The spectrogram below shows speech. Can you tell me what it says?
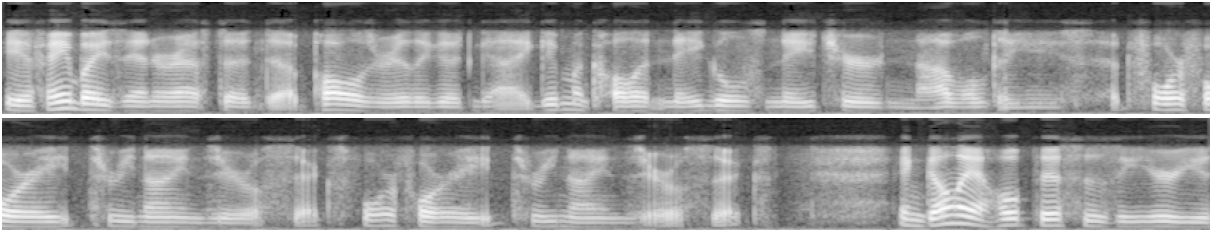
if anybody's interested, uh, Paul's a really good guy. Give him a call at Nagel's Nature Novelties at four four eight three nine zero six four four eight three nine zero six. And golly, I hope this is the year you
